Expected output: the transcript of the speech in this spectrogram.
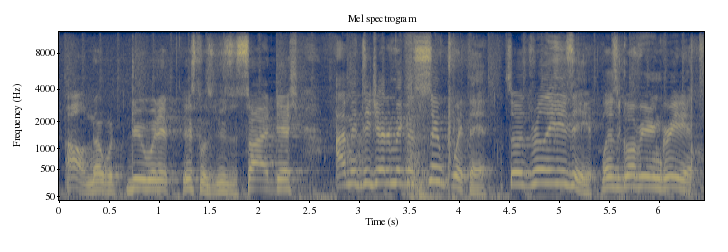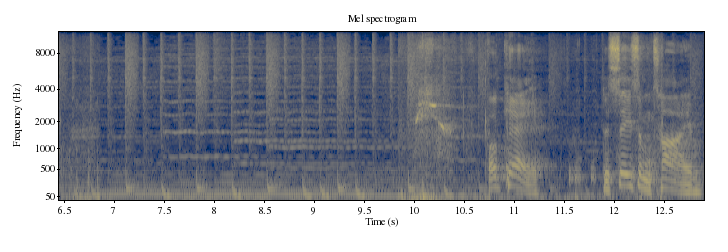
I don't know what to do with it. This was just a side dish. I'm gonna teach you how to make a soup with it. So it's really easy. Let's go over your ingredients. Okay, to save some time,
